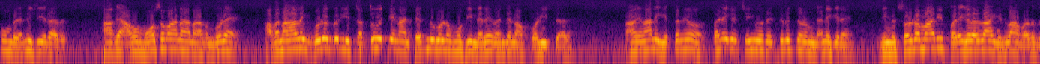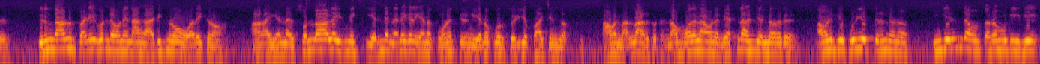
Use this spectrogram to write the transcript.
போகும்போது என்ன செய்யறாரு ஆக அவன் மோசமான ஆனாலும் கூட அவனால இவ்வளவு பெரிய தத்துவத்தை நான் தெரிந்து கொள்ள முடியும் நிறைவேண்டு நான் போலீஸ்காரன் அதனால எத்தனையோ படைகள் செய்வதை திருத்தணும்னு நினைக்கிறேன். நீங்க சொல்ற மாதிரி படைகள் எல்லாம் எல்லாம் வருது. இருந்தாலும் படை கொண்டவனை நாங்க அடிக்கிறோம் உதைக்கிறோம். ஆனா என்னை சொன்னால இன்னைக்கு எந்த நிலைகளை எனக்கு உணர்த்திருங்க எனக்கு ஒரு பெரிய பாய்ச்சுங்க அவன் நல்லா இருக்கட்டும். நான் முதல்ல அவனை வேண்டாம்னு சொன்னவரு அவனுக்கு புரிய திருந்தணும். இங்கிருந்து அவன் பெற முடியுது.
